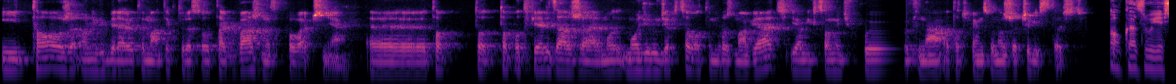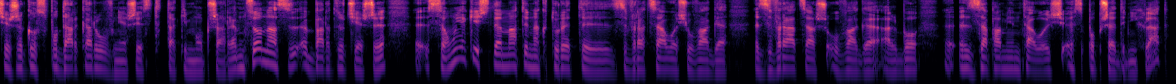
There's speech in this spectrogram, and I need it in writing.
I to, że oni wybierają tematy, które są tak ważne społecznie, e, to to, to potwierdza, że młodzi ludzie chcą o tym rozmawiać i oni chcą mieć wpływ na otaczającą nas rzeczywistość. Okazuje się, że gospodarka również jest takim obszarem, co nas bardzo cieszy. Są jakieś tematy, na które ty zwracałeś uwagę, zwracasz uwagę albo e, zapamiętałeś z poprzednich lat?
